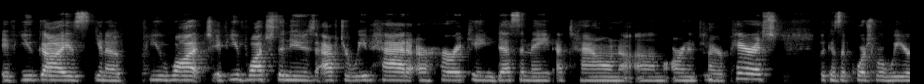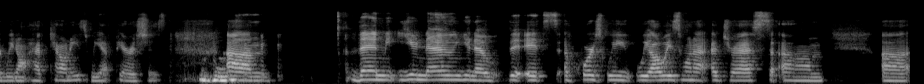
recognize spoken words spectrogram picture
if you guys, you know, if you watch, if you've watched the news after we've had a hurricane decimate a town um, or an entire parish, because of course we're weird, we don't have counties, we have parishes. Mm-hmm. Um, then you know, you know, it's of course we we always want to address um, uh,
